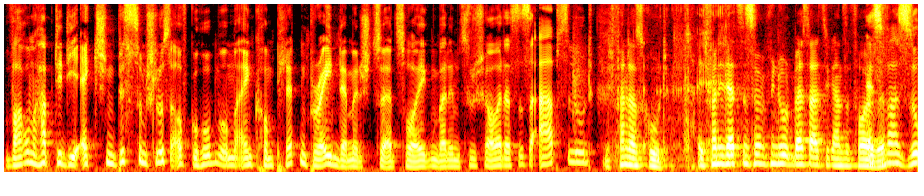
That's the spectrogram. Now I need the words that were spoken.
warum habt ihr die Action bis zum Schluss aufgehoben, um einen kompletten Brain Damage zu erzeugen bei dem Zuschauer? Das ist absolut. Ich fand das gut. Ich fand die letzten fünf Minuten besser als die ganze Folge. Es war so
